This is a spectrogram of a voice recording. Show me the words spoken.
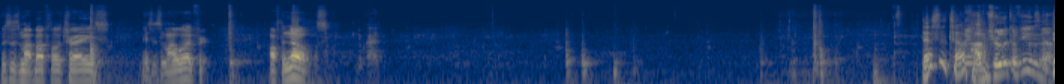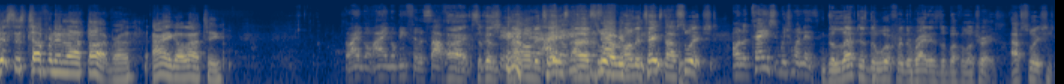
This is my Buffalo Trace. This is my Woodford. Off the nose. That's a tough I'm one. truly confused now. This is tougher than I thought, bro. I ain't gonna lie to you. So I ain't gonna I ain't gonna be philosophical. All right, so because now on the man, I taste, I be switched. philosophical. On the taste, I've switched. On the taste, which one is it? The left is the Woodford, the right is the Buffalo Trace. I've switched.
